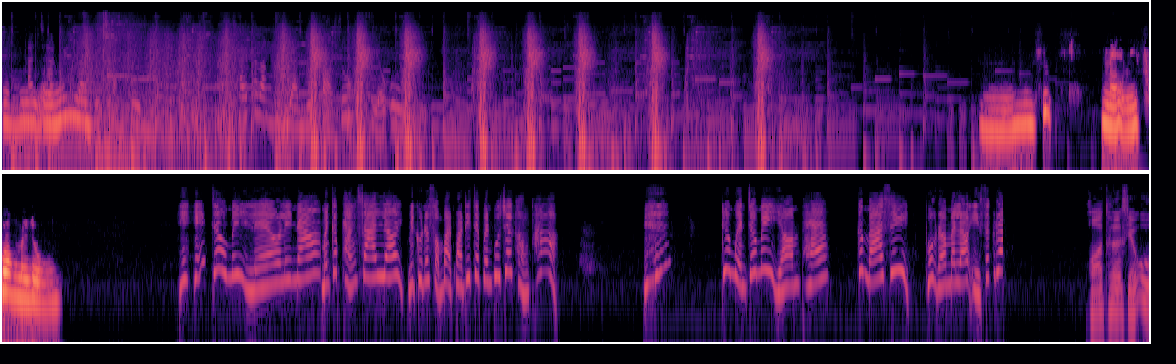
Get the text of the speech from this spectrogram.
อือัญเชิญวิญญาณยุทธของคุณ ใช้พลังวิญญาณยุทต่อสู้กับเสียวอู อืมแหมมีพวกมาลุม เจ้าไม่เลวเลยนะเหมือนกับถังซานเลย มีคุณสมบัติพอที่จะเป็นผู้ช่วยของข้า ดูเหมือนเจ้าไม่ยอมแพ้ ก็มาสิ พวกเรามาลองอีกสักรอบพอเธอเสี่ยวอู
